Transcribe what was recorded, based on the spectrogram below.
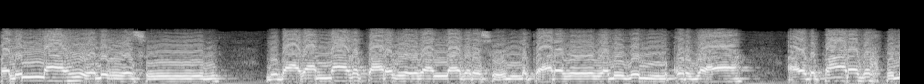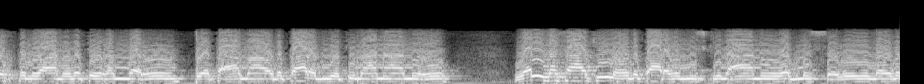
فلله وللرسول نداد الله د پاره دی او الله د رسول د پاره دی ولذل قربا او د پاره د خپل خپلوان د پیغمبر یتاما او د پاره د یتیمانانو والمساکین او د پاره د مسکینانو وابن السبیل او د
